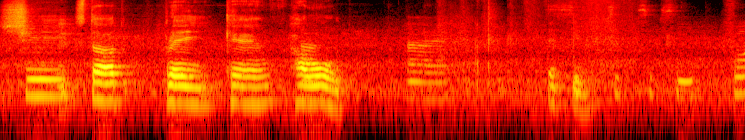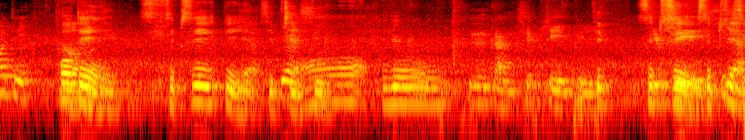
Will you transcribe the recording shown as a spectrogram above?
she start play can how old? Uh, 16. 16. 40. 14 ปี Yeah, 14 Yes. ปี you คือกันสิบสี่ปี Sip- 14 Yes.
